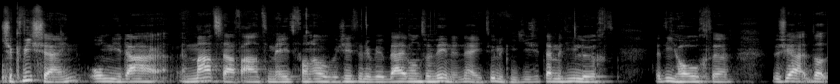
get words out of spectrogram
circuits zijn om je daar een maatstaaf aan te meten van, oh, we zitten er weer bij, want we winnen. Nee, natuurlijk niet. Je zit daar met die lucht, met die hoogte. Dus ja, dat,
